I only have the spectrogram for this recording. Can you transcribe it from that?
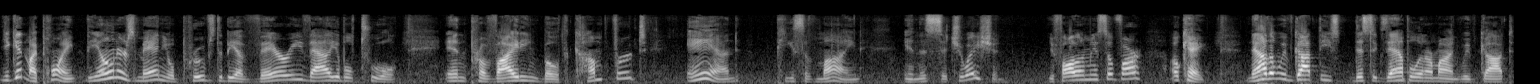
you get my point. The owner's manual proves to be a very valuable tool in providing both comfort and peace of mind in this situation. You following me so far? Okay. Now that we've got these, this example in our mind, we've got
